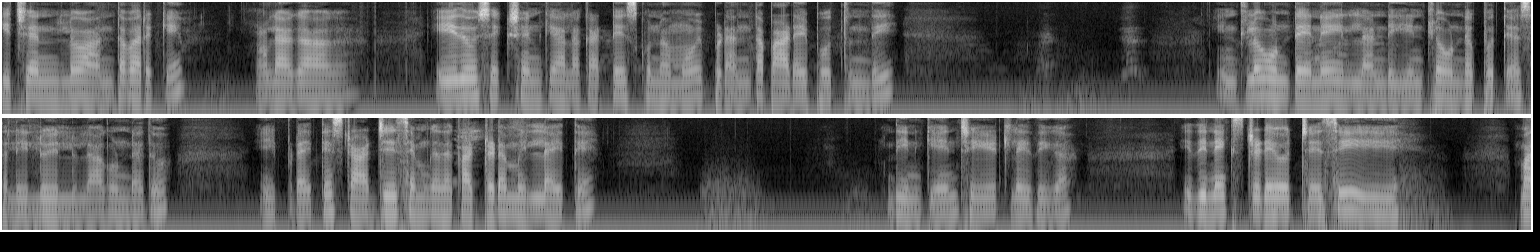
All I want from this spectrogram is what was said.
కిచెన్లో అంతవరకే. అలాగా ఏదో సెక్షన్కి అలా కట్టేసుకున్నాము. ఇప్పుడు అంతా పాడైపోతుంది. ఇంట్లో ఉంటేనే ఇల్లు అండి ఇంట్లో ఉండకపోతే అసలు ఇల్లు ఇల్లు లాగా ఉండదు. ఇప్పుడైతే స్టార్ట్ చేసాం కదా కట్టడం ఇల్లు అయితే. దీనికి ఏం చేయట్లేదు ఇక. ఇది నెక్స్ట్ డే వచ్చేసి మా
